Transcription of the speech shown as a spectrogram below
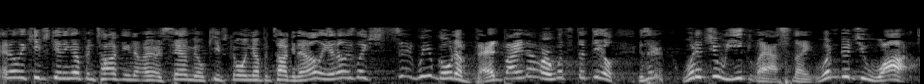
and Eli keeps getting up and talking to, Samuel keeps going up and talking to Eli, and Eli's like, will you go to bed by now, or what's the deal? Is there, what did you eat last night? What did you watch?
